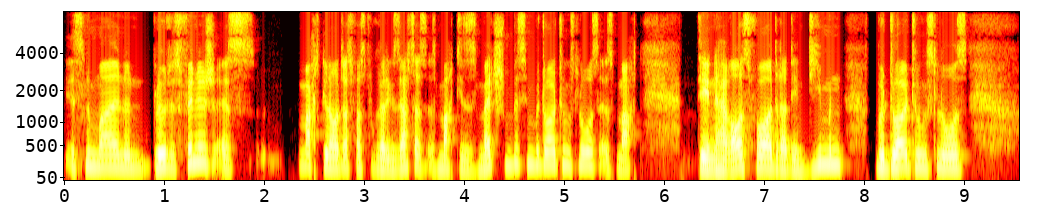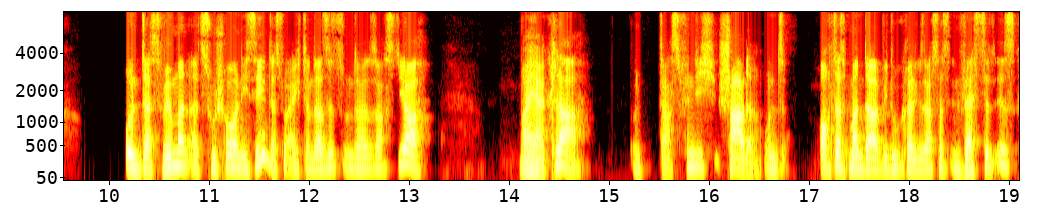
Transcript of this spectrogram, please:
ist nun mal ein blödes Finish. Es macht genau das, was du gerade gesagt hast. Es macht dieses Match ein bisschen bedeutungslos. Es macht den Herausforderer, den Demon, bedeutungslos. Und das will man als Zuschauer nicht sehen, dass du eigentlich dann da sitzt und da sagst, ja, war ja klar. Und das finde ich schade. Und auch, dass man da, wie du gerade gesagt hast, invested ist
